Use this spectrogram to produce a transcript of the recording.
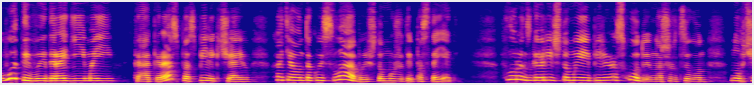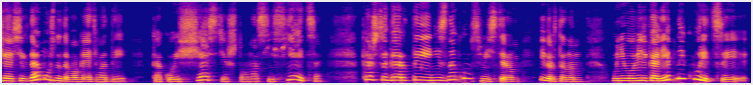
«Вот и вы, дорогие мои, как раз поспели к чаю, хотя он такой слабый, что может и постоять. Флоренс говорит, что мы перерасходуем наш рацион, но в чай всегда можно добавлять воды. Какое счастье, что у нас есть яйца. Кажется, Гар, ты не знаком с мистером Ивертоном. У него великолепные курицы,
